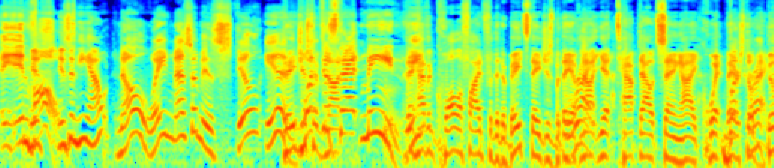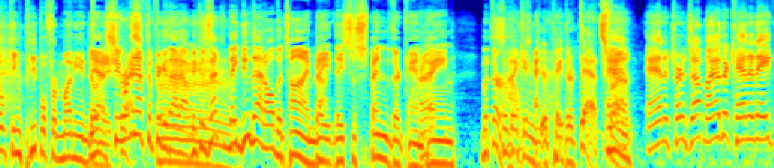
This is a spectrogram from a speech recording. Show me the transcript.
involved? isn't he out? No, Wayne Messam is still in. They just what does not- that mean? They haven't qualified for the debate stages, but they have Right. not yet tapped out saying I quit. They're still correct. bilking people for money and donations. Yeah, donations. see, we're gonna have to figure that out because that mm. they do that all the time. They they suspend their campaign, but they're so they can pay their debts, Yeah. right? And it turns out my other candidate,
